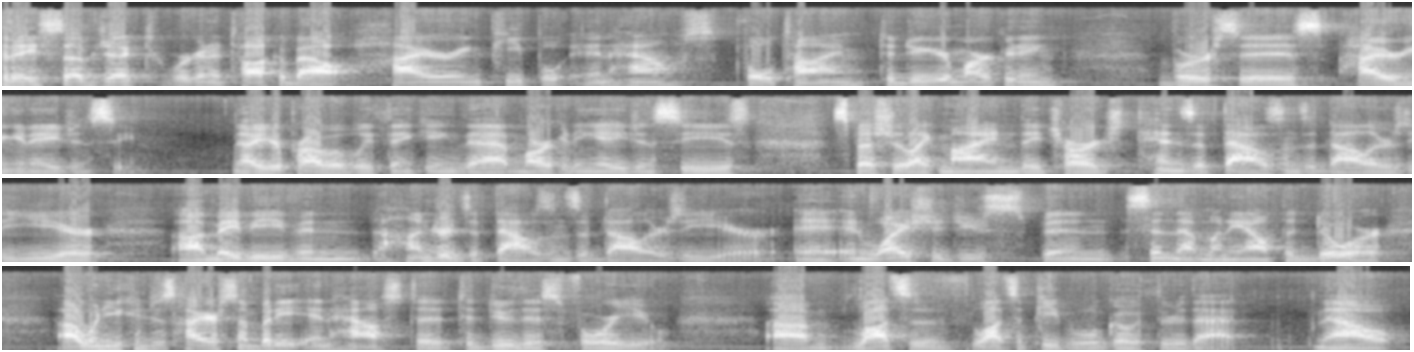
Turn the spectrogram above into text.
Today's subject, we're going to talk about hiring people in house full time to do your marketing versus hiring an agency. Now, you're probably thinking that marketing agencies, especially like mine, they charge tens of thousands of dollars a year, uh, maybe even hundreds of thousands of dollars a year. And, and why should you spend send that money out the door uh, when you can just hire somebody in house to, to do this for you? Um, lots of lots of people will go through that. Now,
